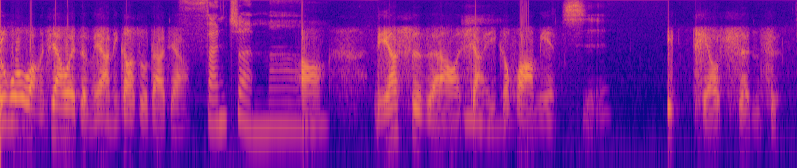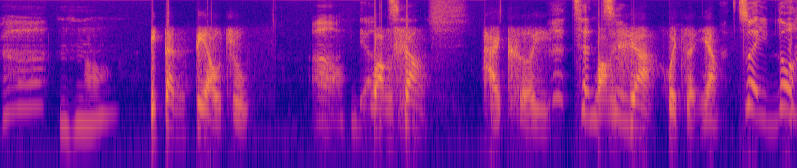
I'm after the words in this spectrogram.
哦，如果往下会怎么样？你告诉大家反转吗？啊！你要试着哦想一个画面，是一条绳子嗯哦，一旦吊住，哦，往上还可以，往下会怎样？坠落，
